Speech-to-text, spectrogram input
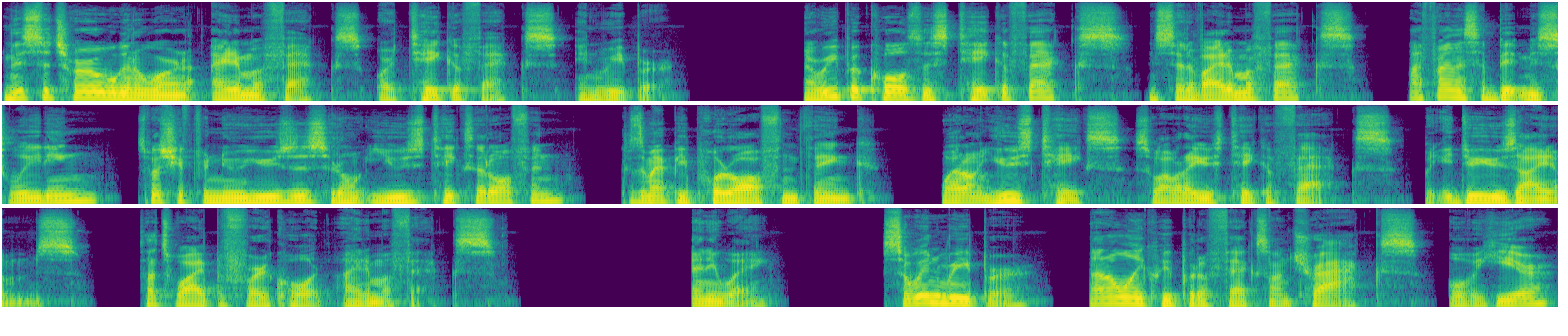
In this tutorial, we're going to learn item effects or take effects in Reaper. Now, Reaper calls this take effects instead of item effects. I find this a bit misleading, especially for new users who don't use takes that often, because they might be put off and think, well, I don't use takes, so why would I use take effects? But you do use items. That's why I prefer to call it item effects. Anyway, so in Reaper, not only can we put effects on tracks over here,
